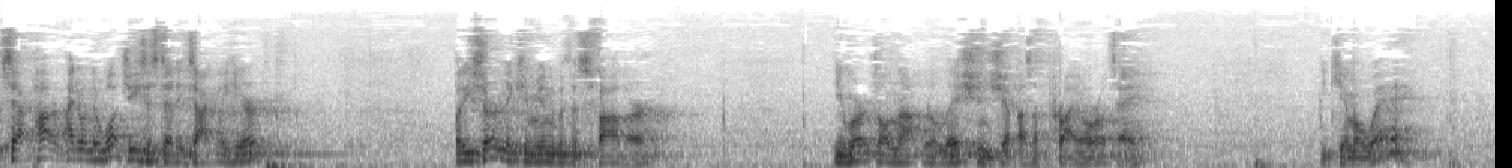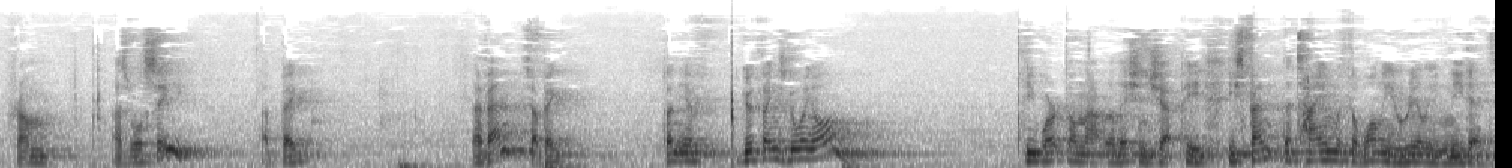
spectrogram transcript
set pattern. I don't know what Jesus did exactly here. But he certainly communed with his Father. He worked on that relationship as a priority. He came away from, as we'll see, a big event, a big, plenty of good things going on. He worked on that relationship. He, he spent the time with the one he really needed.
